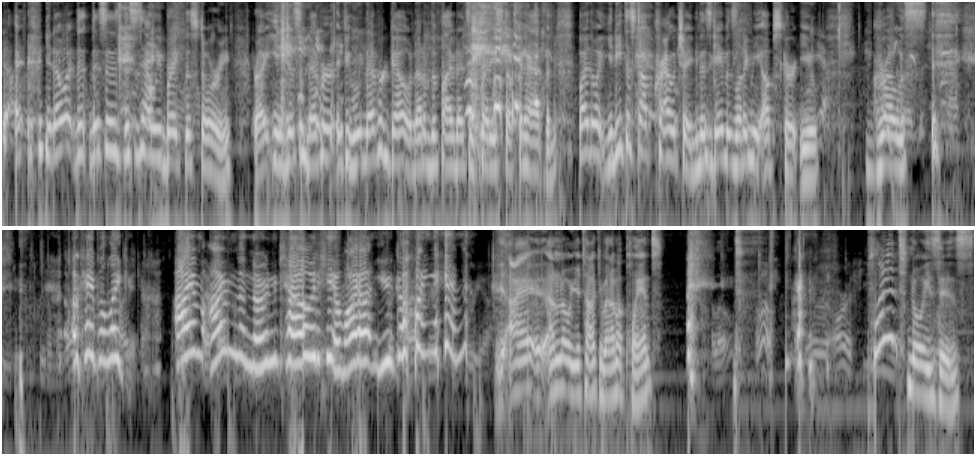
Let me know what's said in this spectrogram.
a I- timer. you know what? Th- This is this is how we break the story, right? You just never. If you would never go, none of the Five Nights at Freddy's stuff can happen. By the way, you need to stop crouching. This game is letting me upskirt you. Gross. Okay, but like, I'm I'm the known coward here. Why aren't you going in? I I don't know what you're talking about. I'm a plant. Hello? Hello? There are a few Plant noises.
